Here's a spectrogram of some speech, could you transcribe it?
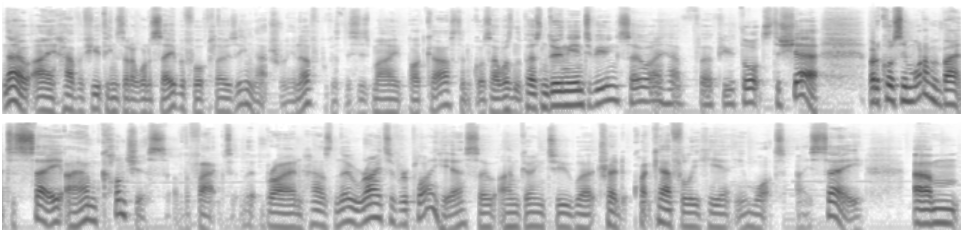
Now, I have a few things that I want to say before closing, naturally enough, because this is my podcast, and of course, I wasn't the person doing the interviewing, so I have a few thoughts to share. But of course, in what I'm about to say, I am conscious of the fact that Brian has no right of reply here, so I'm going to uh, tread quite carefully here in what I say. Um,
